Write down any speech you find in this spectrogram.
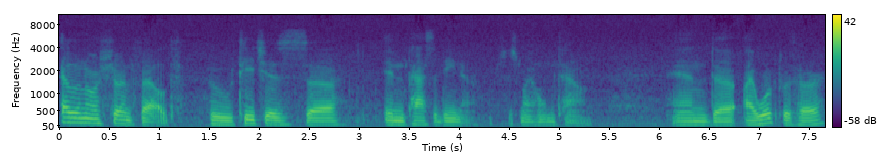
Eleanor Schoenfeld, who teaches uh, in Pasadena, which is my hometown. And uh, I worked with her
